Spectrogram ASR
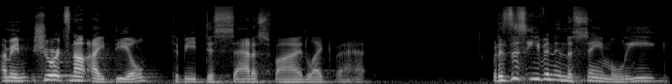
I mean, sure, it's not ideal to be dissatisfied like that. But is this even in the same league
